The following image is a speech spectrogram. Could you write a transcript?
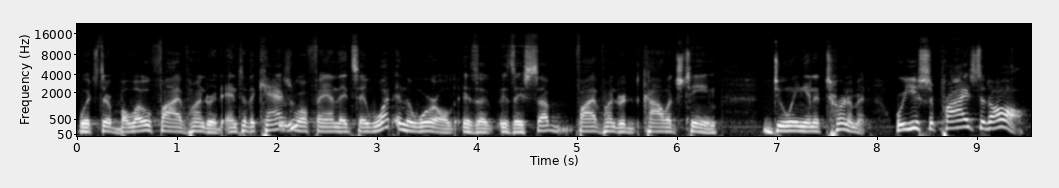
which they're below 500, and to the casual mm-hmm. fan, they'd say, "What in the world is a is a sub 500 college team doing in a tournament?" Were you surprised at all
